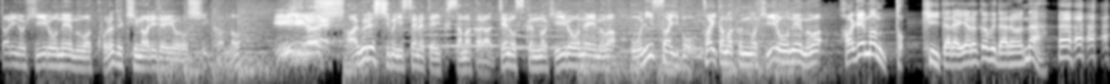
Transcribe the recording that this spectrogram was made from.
二人のヒーローネームはこれで決まりでよろしいかな？いいです。アグレッシブに攻めていく様からジェノス君のヒーローネームは鬼細胞。埼玉君のヒーローネームはハゲマント。聞いたら喜ぶだろうな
